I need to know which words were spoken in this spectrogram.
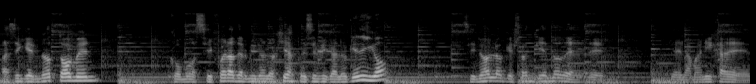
así que no tomen como si fuera terminología específica lo que digo, sino lo que yo entiendo desde de la manija de,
